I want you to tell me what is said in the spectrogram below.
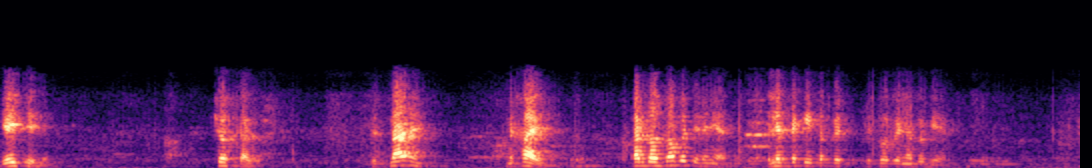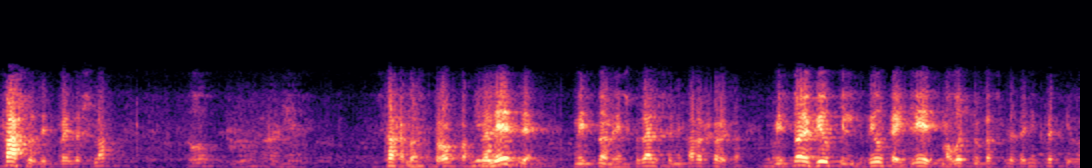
Йойтили. Что скажешь? Ты с нами? Михаил, так должно быть или нет? Или это какие-то пред- предложения другие? Фашла здесь произошла? А, нет. Катастрофа. Залезли мясной, мне сказали, что нехорошо это. Мясной вилки, вилкой лезть в молочную кастрюлю, это некрасиво.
